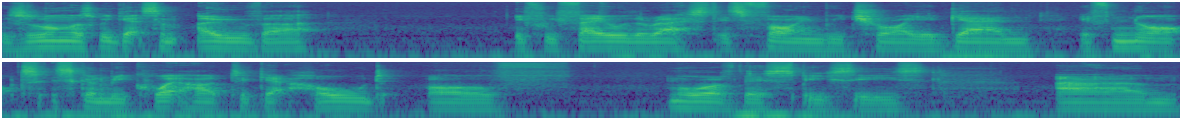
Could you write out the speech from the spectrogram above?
as long as we get some over if we fail the rest it's fine we try again if not it's going to be quite hard to get hold of more of this species um,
